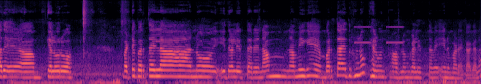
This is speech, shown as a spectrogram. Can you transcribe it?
ಅದೇ ಕೆಲವರು ಬಟ್ಟೆ ಬರ್ತಾ ಇಲ್ಲ ಅನ್ನೋ ಇದರಲ್ಲಿ ಇರ್ತಾರೆ ನಮ್ಮ ನಮಗೆ ಬರ್ತಾ ಇದ್ರೂ ಕೆಲವೊಂದು ಪ್ರಾಬ್ಲಮ್ಗಳಿರ್ತವೆ ಏನು ಮಾಡೋಕ್ಕಾಗಲ್ಲ.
